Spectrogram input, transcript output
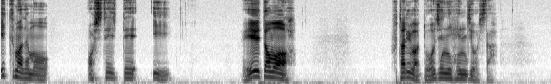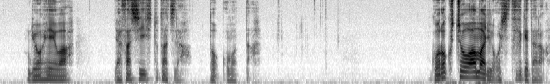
いつまでも押していていい？いいとも。二人は同時に返事をした。良平は優しい人たちだと思った。五六丁余り押し続けたら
